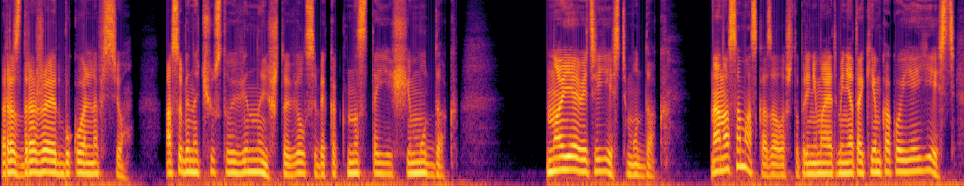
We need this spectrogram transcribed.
Раздражает буквально все, особенно чувство вины, что вел себя как настоящий мудак. Но я ведь и есть мудак. Она сама сказала, что принимает меня таким, какой я есть —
